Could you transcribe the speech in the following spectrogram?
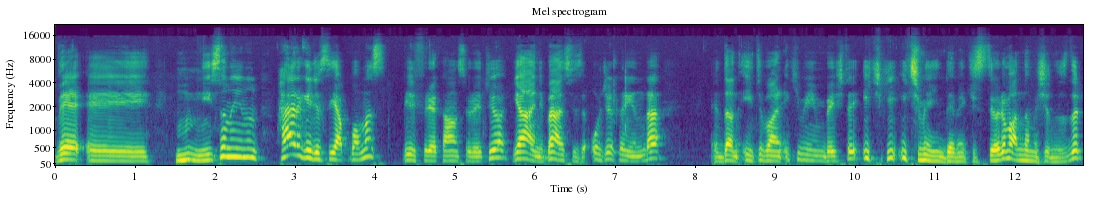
Ve eee, Nisan ayının her gecesi yapmamız bir frekans üretiyor. Yani ben size Ocak ayında dan itibaren 2025'te içki içmeyin demek istiyorum anlamışsınızdır.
